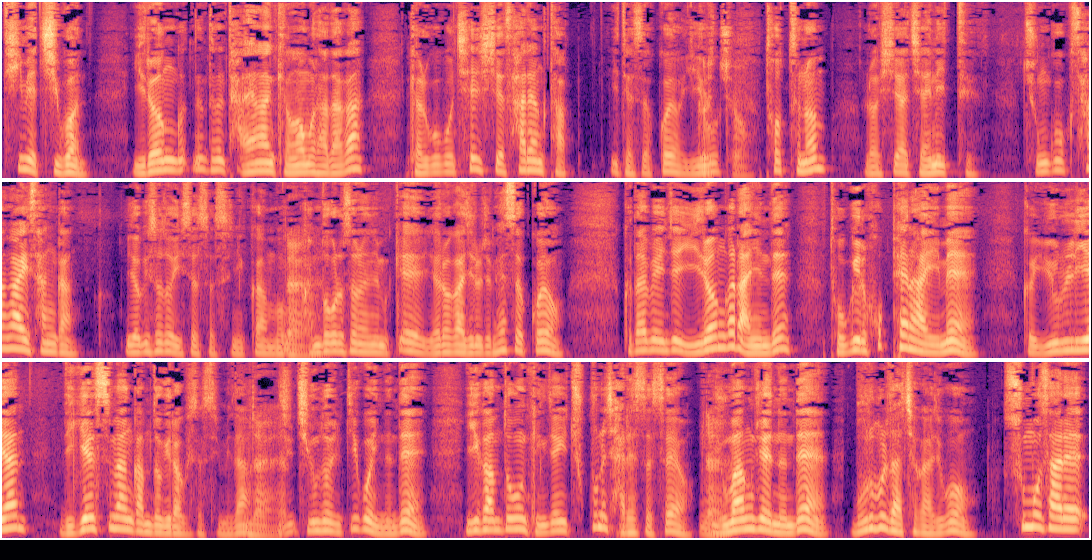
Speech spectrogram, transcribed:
팀의 직원 이런 것들 다양한 경험을 하다가 결국은 첼시의 사령탑이 됐었고요. 이후 그렇죠. 토트넘, 러시아 제니트, 중국 상하이 상강 여기서도 있었었으니까 뭐 네. 감독으로서는 꽤 여러 가지를 좀 했었고요. 그다음에 이제 이런 건 아닌데 독일 호펜하임에 그 율리안 니겔스만 감독이라고 있었습니다. 네. 지금도 좀 뛰고 있는데 이 감독은 굉장히 축구는 잘했었어요. 네. 유망주였는데 무릎을 다쳐가지고 20살에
